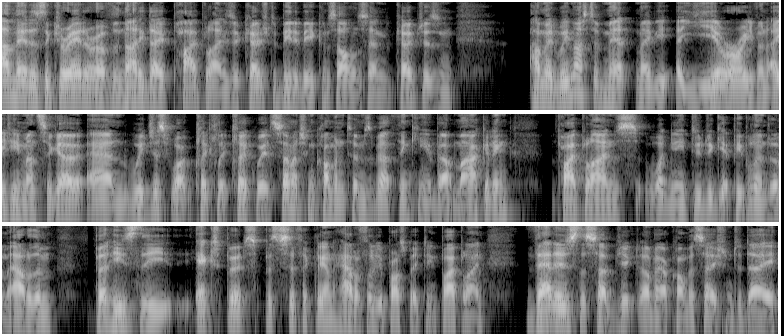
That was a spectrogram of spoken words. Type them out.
Ahmad is the creator of the 90 Day Pipeline. He's a coach to B2B consultants and coaches and Ahmad, we must have met maybe a year or even 18 months ago, and we just what click, click, click. We had so much in common in terms about thinking about marketing, pipelines, what you need to do to get people into them, out of them. But he's the expert specifically on how to fill your prospecting pipeline. That is the subject of our conversation today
